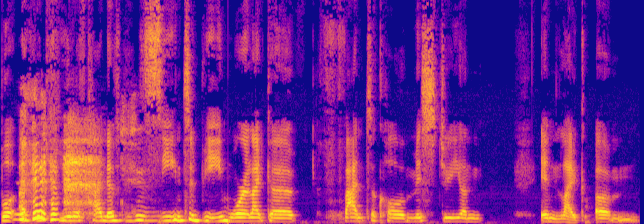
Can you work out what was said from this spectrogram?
But I think he was kind of seen to be more like a fantastical mystery and in like um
